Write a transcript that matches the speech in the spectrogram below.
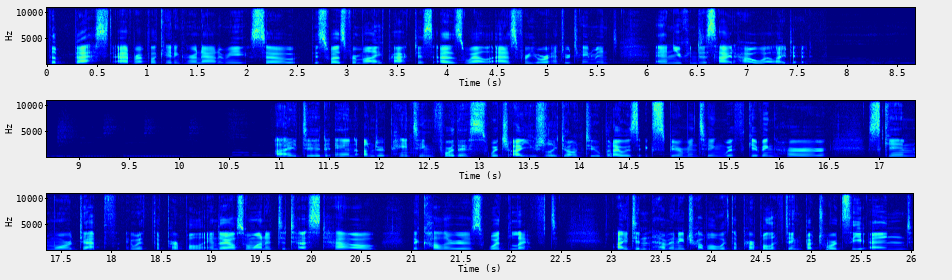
the best at replicating her anatomy, so this was for my practice as well as for your entertainment, and you can decide how well I did. I did an underpainting for this, which I usually don't do, but I was experimenting with giving her skin more depth with the purple, and I also wanted to test how the colors would lift. I didn't have any trouble with the purple lifting, but towards the end,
